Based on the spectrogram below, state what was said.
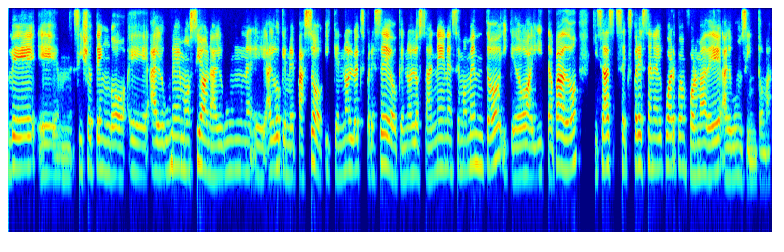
de em, si yo tengo eh, alguna emoción, algún, eh, algo que me pasó y que no lo expresé o que no lo sané en ese momento y quedó ahí tapado, quizás se expresa en el cuerpo en forma de algún síntoma.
